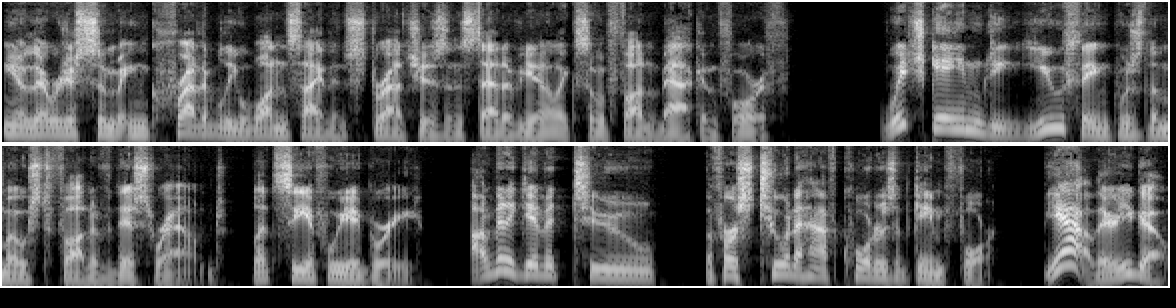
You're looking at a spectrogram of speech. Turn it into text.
you know, there were just some incredibly one sided stretches instead of, you know, like some fun back and forth. Which game do you think was the most fun of this round? Let's see if we agree. I'm going to give it to the first two and a half quarters of game four. Yeah, there you go.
